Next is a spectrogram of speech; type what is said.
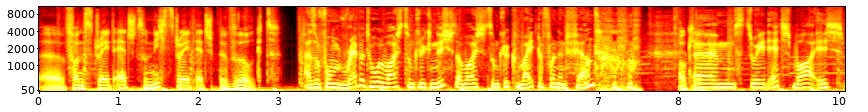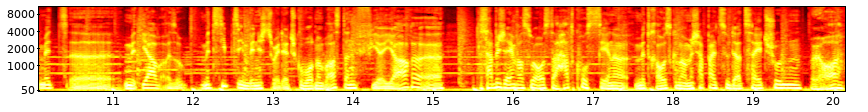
äh, von Straight Edge zu nicht Straight Edge bewirkt? Also vom Rabbit Hole war ich zum Glück nicht, da war ich zum Glück weit davon entfernt. Okay. ähm, Straight Edge war ich mit, äh, mit, ja, also mit 17 bin ich Straight Edge geworden und war es dann vier Jahre. Äh, das habe ich einfach so aus der Hardcore-Szene mit rausgenommen. Ich habe halt zu der Zeit schon, ja,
